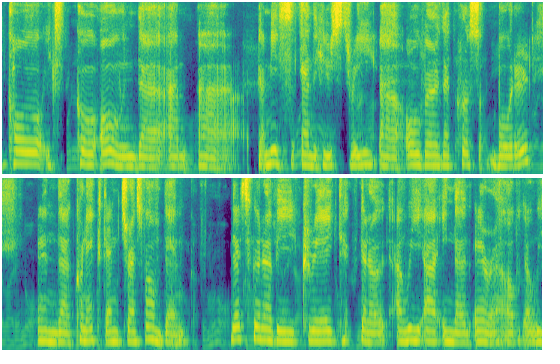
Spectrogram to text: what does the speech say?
call, co-own the, um, uh, the myth and history uh, over the cross border and uh, connect and transform them. That's going to be create, you know, uh, we are in the era of the we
